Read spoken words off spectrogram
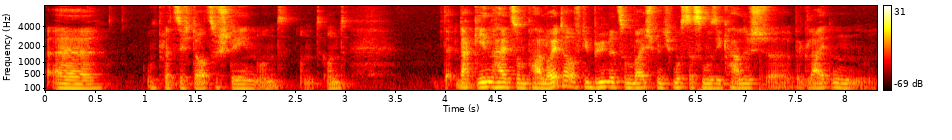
äh, und plötzlich dort zu stehen und, und, und da- gehen halt so ein paar Leute auf die Bühne zum Beispiel. Ich muss das musikalisch äh, begleiten,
